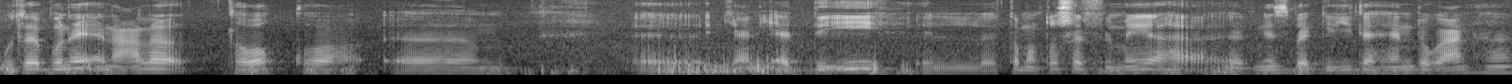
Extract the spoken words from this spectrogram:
وده بناء على توقع آه، يعني قد إيه ال 18% ه- النسبة الجديدة هينتج عنها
